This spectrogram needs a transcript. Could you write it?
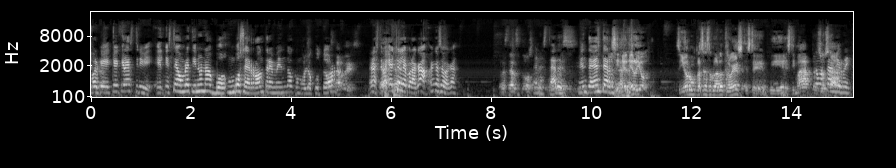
Porque, ¿qué crees, Trivi? Este hombre tiene una vo- un vocerrón tremendo como locutor. tardes. Este, échale para acá, véngase para acá. Buenas tardes todos. Buenas tardes. Vente, vente, Sí, yo. Señor, un placer saludarlo otra vez. Este, mi estimada ¿Cómo está, preciosa mi rey?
